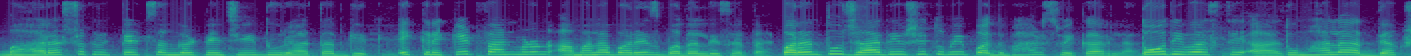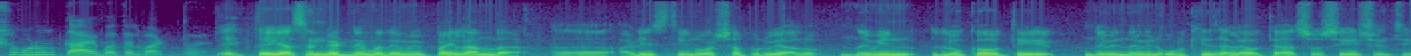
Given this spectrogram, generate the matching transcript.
महाराष्ट्र क्रिकेट संघटनेची धुरा हातात घेतली. एक क्रिकेट फॅन म्हणून आम्हाला बरेच बदल दिसत आहे परंतु ज्या दिवशी तुम्ही पदभार स्वीकारला तो दिवस ते आज तुम्हाला अध्यक्ष म्हणून काय बदल वाटतोय? एक तर या संघटनेमध्ये मी पहिल्यांदा अडीच तीन वर्षापूर्वी आलो. नवीन लोक होते नवीन नवीन ओळखी झाल्या होत्या. असोसिएशनची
